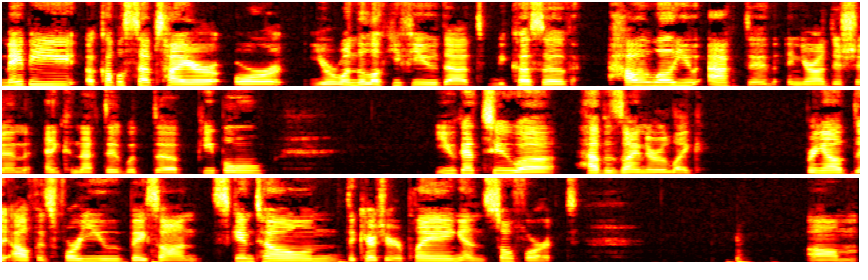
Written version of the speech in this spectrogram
maybe a couple steps higher, or you're one of the lucky few that because of how well you acted in your audition and connected with the people, you get to uh, have a designer like bring out the outfits for you based on skin tone, the character you're playing, and so forth. Um,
